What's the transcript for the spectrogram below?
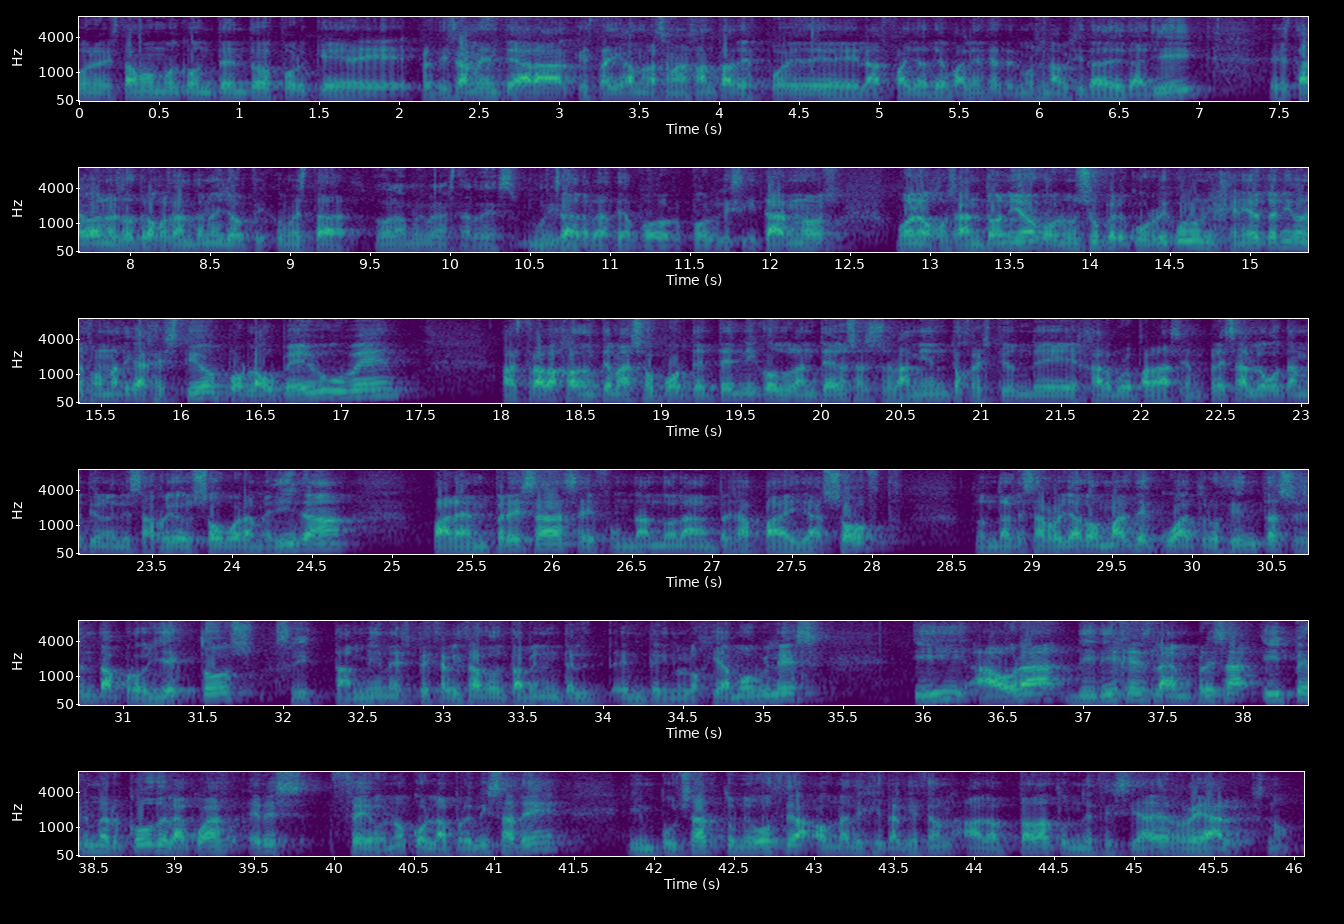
Bueno, estamos muy contentos porque precisamente ahora que está llegando la Semana Santa, después de las fallas de Valencia, tenemos una visita desde allí. Está con nosotros José Antonio Llopis. ¿Cómo estás? Hola, muy buenas tardes. Muchas gracias por, por, visitarnos. Bueno, José Antonio, con un super currículum, ingeniero técnico en informática gestión por la UPV. Has trabajado en temas de soporte técnico durante años, asesoramiento, gestión de hardware para las empresas. Luego te has metido en el desarrollo de software a medida para empresas, eh, fundando la empresa Paella Soft donde ha desarrollado más de 460 proyectos, también especializado también en, tecnología móviles, y ahora diriges la empresa Hypermercado, de la cual eres CEO, ¿no? con la premisa de impulsar tu negocio a una digitalización adaptada a tus necesidades reales. ¿no?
